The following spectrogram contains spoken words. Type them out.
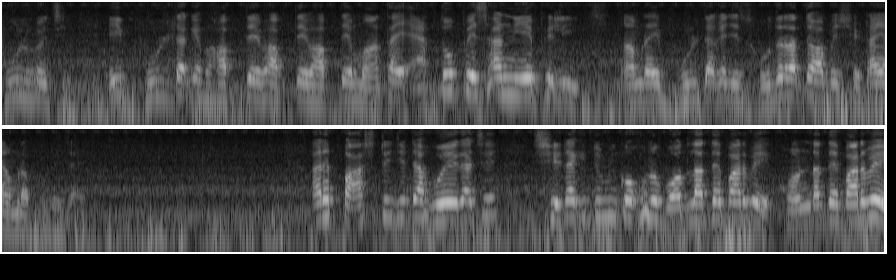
ভুল হয়েছে। এই ভুলটাকে ভাবতে ভাবতে ভাবতে মাথায় এত প্রেশার নিয়ে ফেলি, আমরা এই ভুলটাকে যে শোধরাতে হবে সেটাই আমরা ভুলে যাই। আরে পাস্টে যেটা হয়ে গেছে, সেটা কি তুমি কখনো বদলাতে পারবে, খণ্ডাতে পারবে?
